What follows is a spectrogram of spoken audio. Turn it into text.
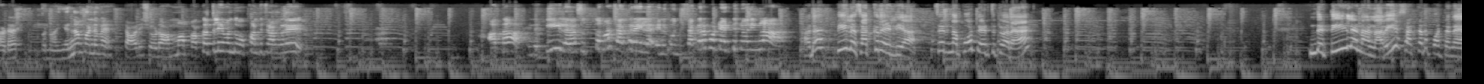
அட இப்ப நான் என்ன பண்ணுவேன்? டாலிஷோட அம்மா பக்கத்துலயே வந்து உட்காந்துட்டாங்களே அக்கா இந்த டீல சுத்தமா சர்க்கரை இல்ல. எனக்கு கொஞ்சம் சக்கரை போட்டு எடுத்துட்டு வரீங்களா? அட டீல சர்க்கரை இல்லையா? சரி நான் போட்டு எடுத்துட்டு வரேன். இந்த டீல நான் நிறைய சக்கரை போட்டேனே.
